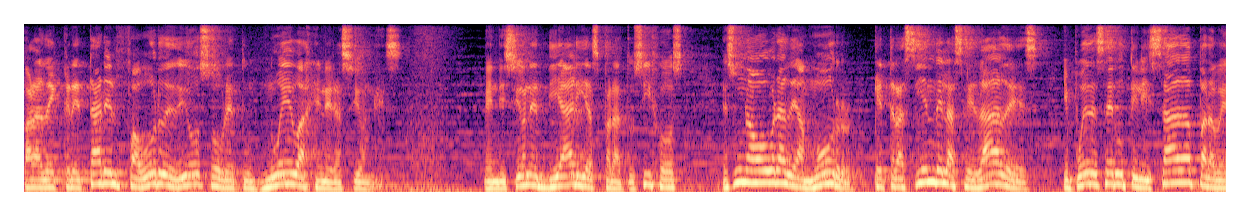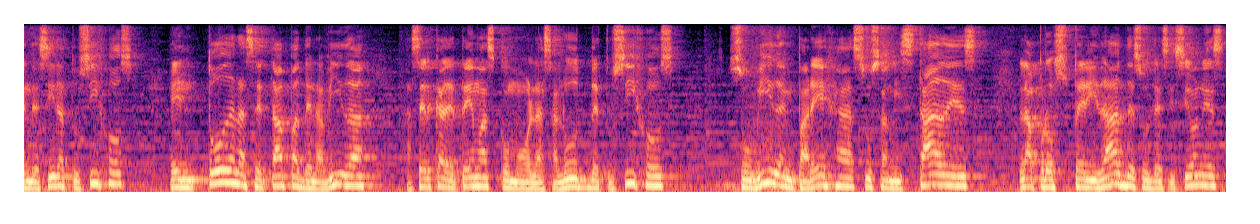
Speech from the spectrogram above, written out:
para decretar el favor de Dios sobre tus nuevas generaciones? Bendiciones diarias para tus hijos es una obra de amor que trasciende las edades y puede ser utilizada para bendecir a tus hijos en todas las etapas de la vida acerca de temas como la salud de tus hijos, su vida en pareja, sus amistades, la prosperidad de sus decisiones,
